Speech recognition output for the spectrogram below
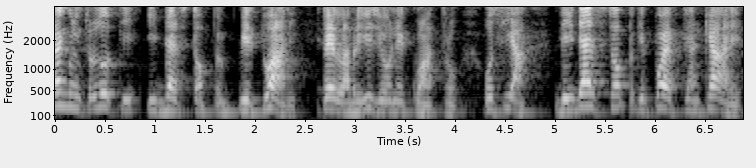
Vengono introdotti i desktop virtuali per la precisione 4, ossia dei desktop che puoi affiancare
